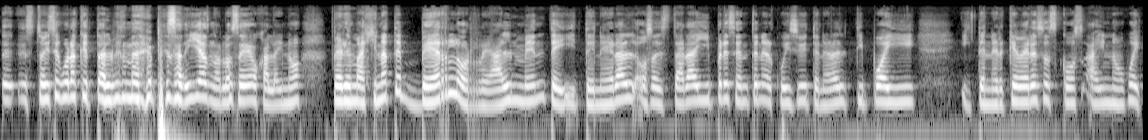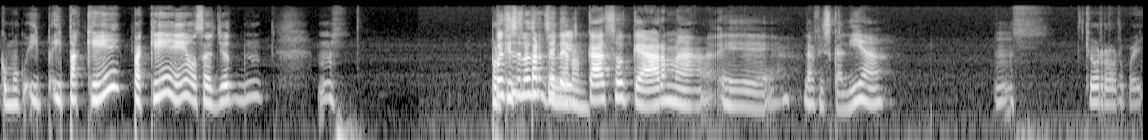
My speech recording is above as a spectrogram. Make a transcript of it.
eh, estoy segura que tal vez me dé pesadillas, no lo sé, ojalá y no. Pero imagínate verlo realmente y tener al, o sea, estar ahí presente en el juicio y tener al tipo ahí y tener que ver esas cosas. Ay, no, güey, como, ¿y, y para qué? ¿Para qué? eh? O sea, yo... mm, mm. ¿Por Pues qué es se las parte del caso que arma eh, la fiscalía. Qué horror, güey.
